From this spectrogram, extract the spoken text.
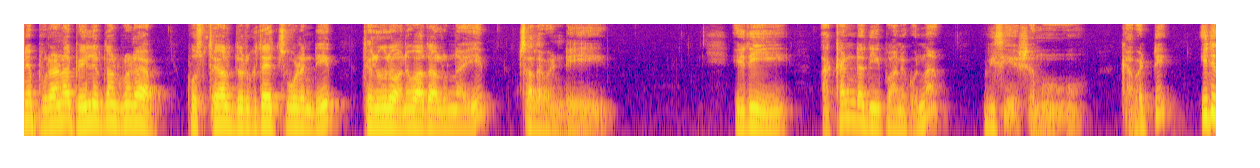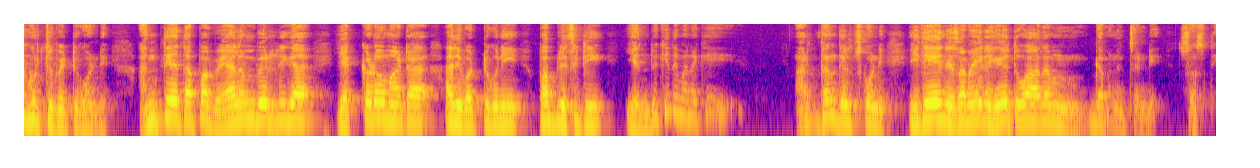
నేను పురాణ పేర్లు చెప్తాను అనుకున్నారా? పుస్తకాలు దొరుకుతాయి చూడండి తెలుగులో అనువాదాలు ఉన్నాయి చదవండి. ఇది అఖండ దీపానికి ఉన్న విశేషము. కాబట్టి ఇది గుర్తుపెట్టుకోండి. అంతే తప్ప వేలం వెర్రిగా ఎక్కడో మాట అది పట్టుకుని పబ్లిసిటీ ఎందుకు ఇది మనకి? అర్థం తెలుసుకోండి. ఇదే నిజమైన హేతువాదం. గమనించండి. స్వస్తి.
